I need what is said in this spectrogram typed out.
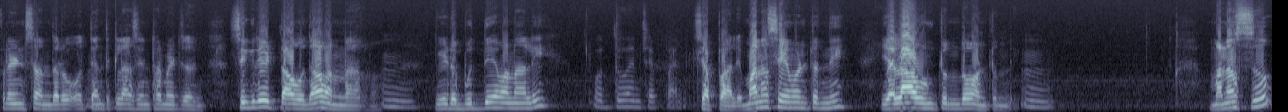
ఫ్రెండ్స్ అందరూ టెన్త్ క్లాస్ ఇంటర్మీడియట్ సిగరెట్ తాగుదాం అన్నారు. వీడు బుద్ధి ఏమనాలి? వద్దు అని చెప్పాలి. చెప్పాలి. మనసు ఏమంటుంది? ఎలా ఉంటుందో అంటుంది. మనస్సు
